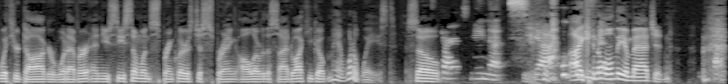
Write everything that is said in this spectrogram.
with your dog or whatever, and you see someone's sprinklers just spraying all over the sidewalk? You go, man, what a waste. So drives me nuts. Yeah. I can only imagine. Yeah.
